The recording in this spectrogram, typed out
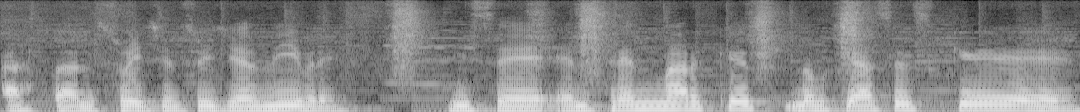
Hasta el Switch, el Switch ya es libre. Dice, el Zen Market lo que hace es que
